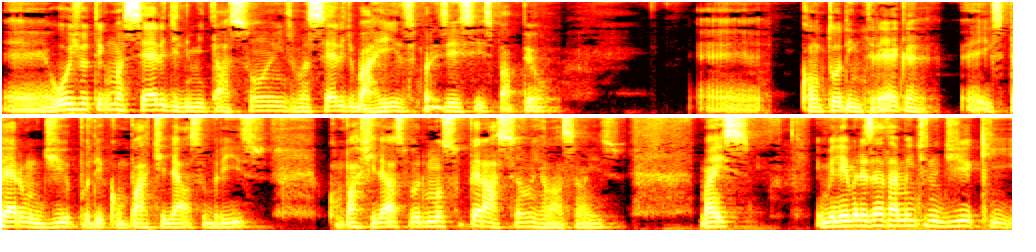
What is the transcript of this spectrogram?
É, hoje eu tenho uma série de limitações, uma série de barreiras para exercer esse papel é, com toda entrega. É, espero um dia poder compartilhar sobre isso, compartilhar sobre uma superação em relação a isso. Mas eu me lembro exatamente no dia que,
